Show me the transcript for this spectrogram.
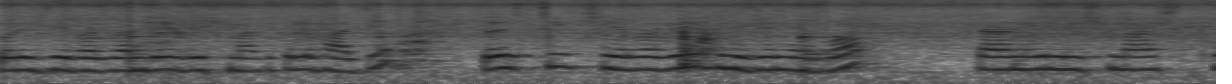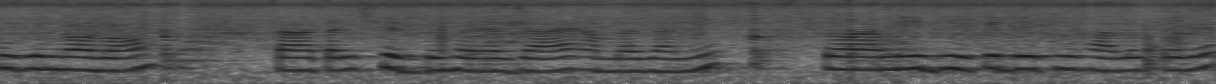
করে যেভাবে আমরা ইলিশ মাছগুলো ভাজি, তো ঠিক সেভাবেই ভেজে নেব। কারণ ইলিশ মাছ খুবই নরম, তাড়াতাড়ি সেদ্ধ হয়ে যায়, আমরা জানি। তো আমি ঢেকে দেখে ভালো করে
